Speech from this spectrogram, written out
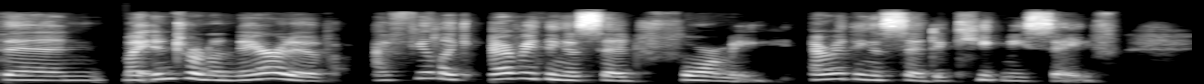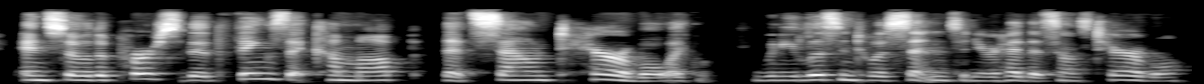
then my internal narrative, I feel like everything is said for me, everything is said to keep me safe. And so the person, the things that come up that sound terrible, like when you listen to a sentence in your head that sounds terrible,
